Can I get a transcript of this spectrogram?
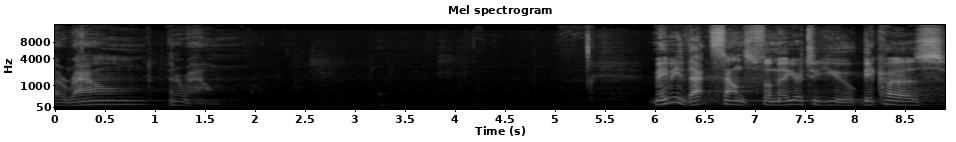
Around and around. Maybe that sounds familiar to you because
